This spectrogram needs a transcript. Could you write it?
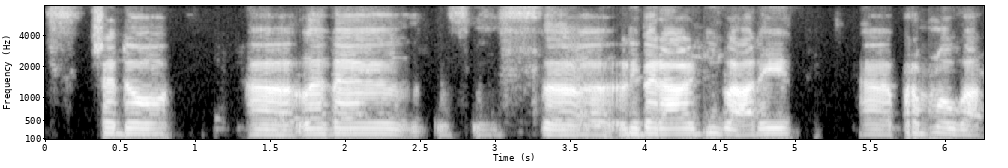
středo levé z liberální vlády promlouvat.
